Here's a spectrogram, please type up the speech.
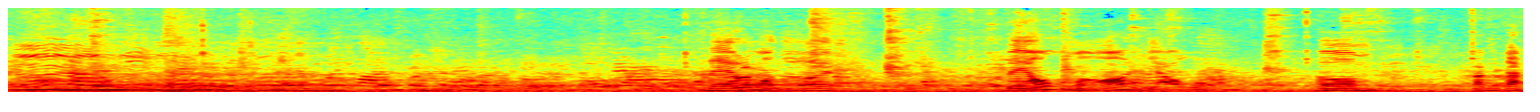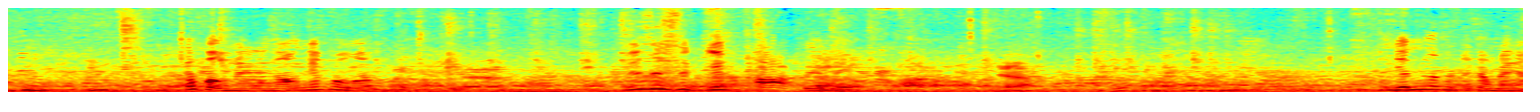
Ừm. Béo lắm mọi người béo mỡ dầu thơm tanh tanh. Cái phần này là ngon nhất luôn á. This is a good part baby. Yeah. dính cái thịt ở trong đây nè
